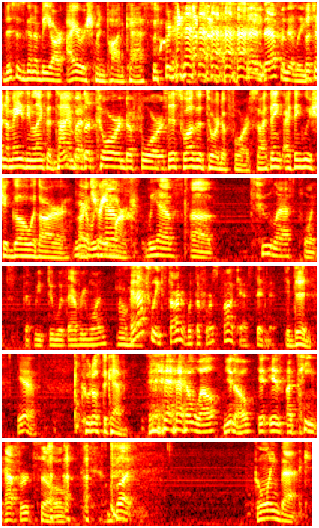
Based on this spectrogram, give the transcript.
this is going to be our Irishman podcast. We're gonna Definitely. such an amazing length of time, this was but a tour de force. this was a tour de force. So I think I think we should go with our our we trademark. Have, we have uh, two last points that we do with everyone. Okay. And actually, it started with the first podcast, didn't it? It did. Yeah. Kudos to Kevin. well, you know, it is a team effort. So, but going back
